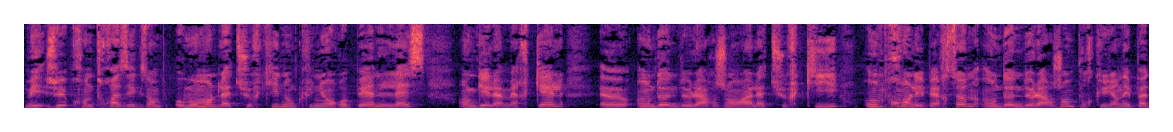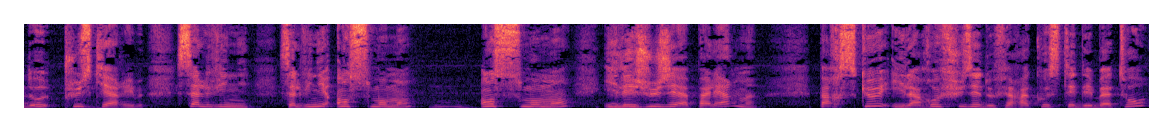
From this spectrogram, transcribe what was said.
Mais je vais prendre trois exemples. Au moment de la Turquie, donc l'Union européenne laisse Angela Merkel, euh, on donne de l'argent à la Turquie, on prend les personnes, on donne de l'argent pour qu'il n'y en ait pas plus qui arrivent. Salvini, Salvini en ce moment, en ce moment, il est jugé à Palerme parce qu'il a refusé de faire accoster des bateaux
